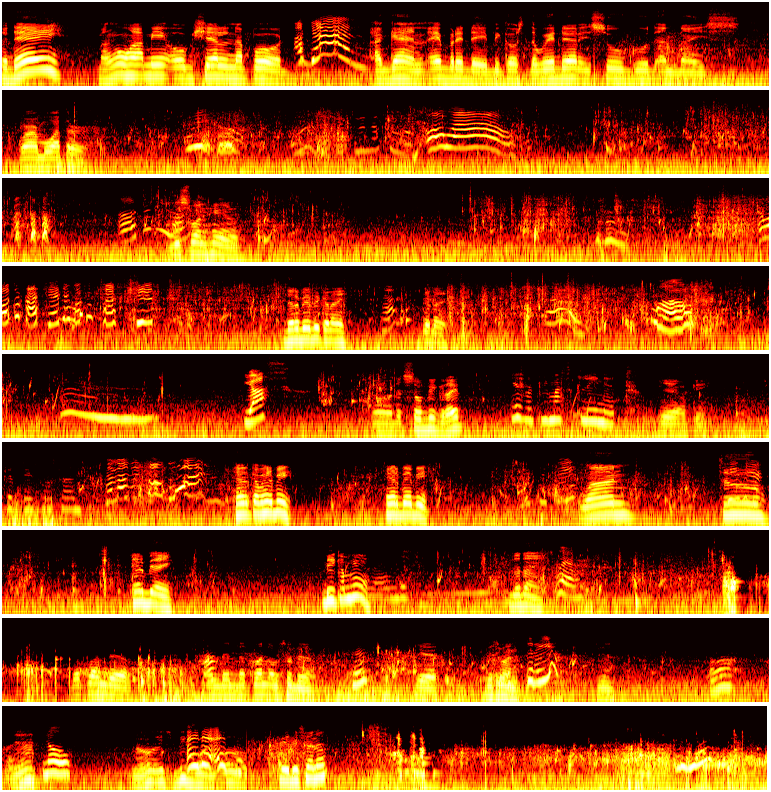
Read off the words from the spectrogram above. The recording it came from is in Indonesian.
Today, manguha mi og shell na pod. Again! Again, every day because the weather is so good and nice. Warm water. Oh wow! This one here. I want to catch it! I want to catch it! Dala baby kanay. Huh? Kanay. Wow. Hmm. Yes. Oh, that's so big, right? Yes, but we must clean it. Yeah, okay. Look at this. Mama, we found one! Here, come here, baby. Here, baby. One, two. Here, baby. B, come here. Daday. Where? That one there. And then that one also there. Huh? Yeah. This one. Three? Yeah. Oh. Yeah? No. No, it's big Ay, one. Oh. This one, oh.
